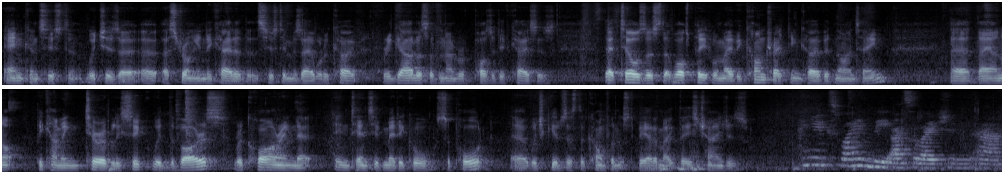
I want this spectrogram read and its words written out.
and consistent, which is a, a, strong indicator that the system is able to cope, regardless of the number of positive cases. That tells us that whilst people may be contracting COVID-19, uh, they are not becoming terribly sick with the virus, requiring that intensive medical support, uh, which gives us the confidence to be able to make these changes. Can you explain the isolation um,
